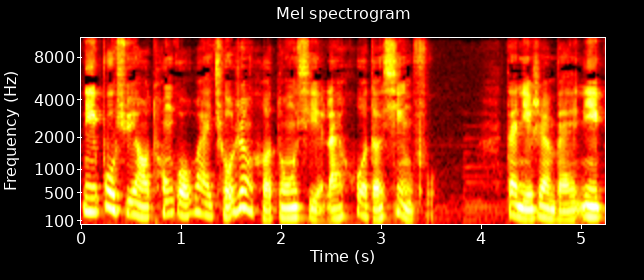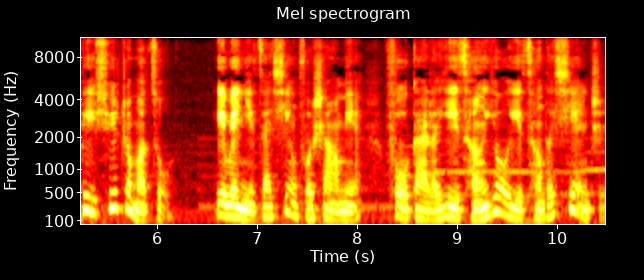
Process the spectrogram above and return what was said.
你不需要通过外求任何东西来获得幸福，但你认为你必须这么做，因为你在幸福上面覆盖了一层又一层的限制。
